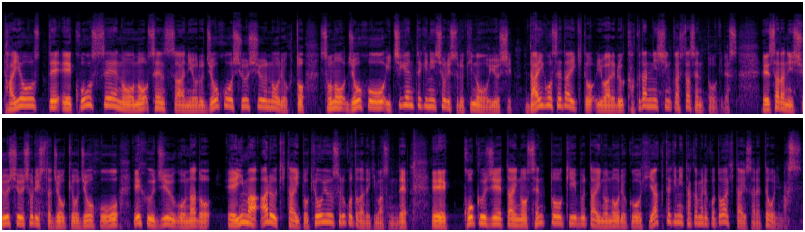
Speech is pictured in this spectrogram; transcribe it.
多様で、高性能のセンサーによる情報収集能力とその情報を一元的に処理する機能を有し第5世代機と言われる格段に進化した戦闘機です、えさらに収集処理した状況情報を F15 など今ある機体と共有することができますので、えー航空自衛隊の戦闘機部隊の能力を飛躍的に高めることが期待されております。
